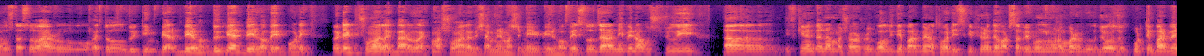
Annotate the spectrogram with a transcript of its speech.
অবস্থা। সো আরও হয়তো দুই, তিন পেয়ার বের দুই পেয়ার বের হবে এরপরে। ওইটা একটু সময় লাগবে, আরও এক মাস সময় লাগবে, সামনের মাসে মেবি বের হবে। তো যারা নেবেন অবশ্যই স্ক্রিনে দেওয়া নাম্বার সরাসরি কল দিতে পারবেন অথবা ডিসক্রিপশনে দেওয়া হোয়াটসঅ্যাপ এবং ইমো নাম্বারে যোগাযোগ করতে পারবেন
